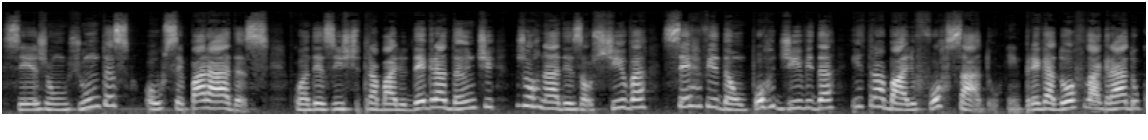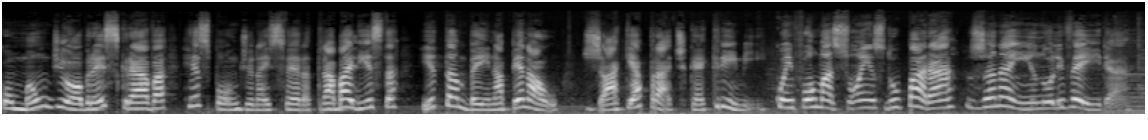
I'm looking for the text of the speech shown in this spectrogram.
sejam juntas ou separadas. Quando existe trabalho degradante, jornada exaustiva, servidão por dívida e trabalho forçado. Empregador flagrado com mão de obra escrava responde na esfera trabalhista e também na penal, já que a prática é crime. Com informações do Pará, Janaína Oliveira.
